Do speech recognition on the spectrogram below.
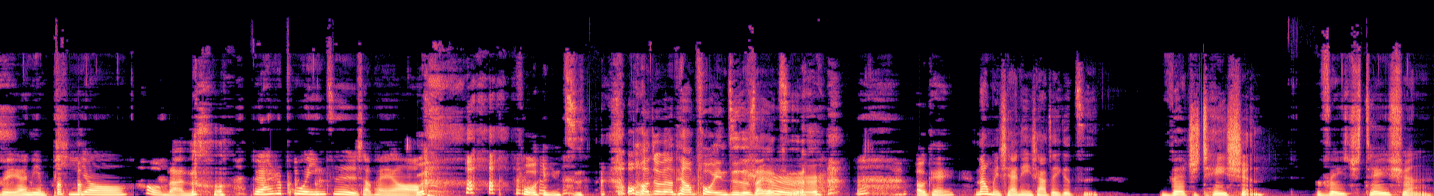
对，要念批哦，好难哦。对，它是破音字，小朋友，破音字，我好久没有听到破音字这三个字。了。OK，那我们一起来念一下这个字。：vegetation，vegetation。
